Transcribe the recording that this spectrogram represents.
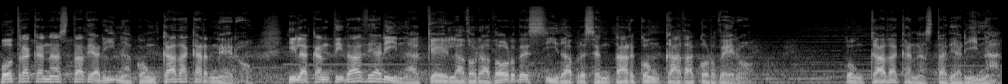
otra canasta de harina con cada carnero, y la cantidad de harina que el adorador decida presentar con cada cordero. Con cada canasta de harina,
